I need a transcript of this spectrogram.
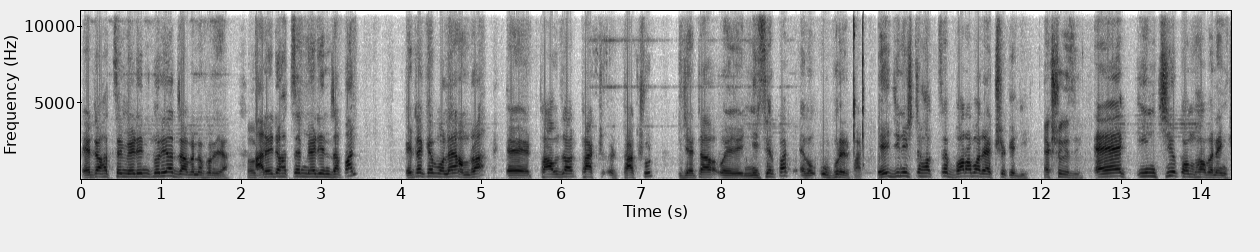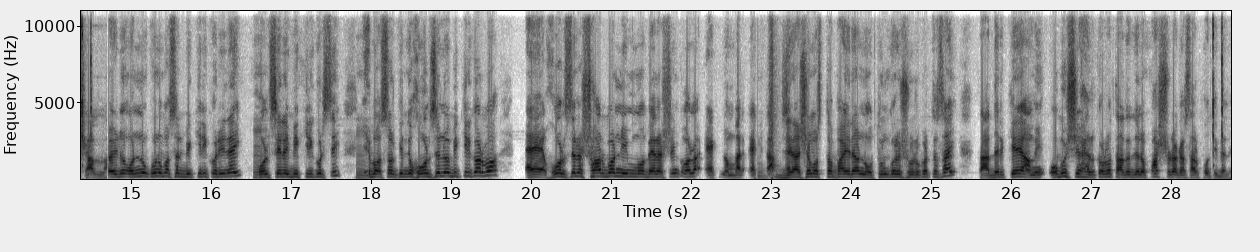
এটা হচ্ছে মেড ইন কোরিয়া যাবে না কোরিয়া আর এটা হচ্ছে মেড ইন জাপান এটাকে বলে আমরা ট্রাউজার ট্রাকশুট যেটা ওই নিচের পাট এবং উপরের পাট। এই জিনিসটা হচ্ছে বরাবর একশো কেজি। একশো কেজি। এক ইঞ্চিও কম হবে না ইনশাল্লাহ অন্য কোনো বছর বিক্রি করি নাই হোলসেলে বিক্রি করছি। এবছর কিন্তু হোলসেলেও বিক্রি করব। হোলসেলের সর্বনিম্ন ব্যালেন্সিং হলো এক নম্বর একটা। যে সমস্ত ভাইরা নতুন করে শুরু করতে চাই তাদেরকে আমি অবশ্যই হেল্প করব। তাদের জন্য পাঁচশো টাকা স্যার প্রতিবেলে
